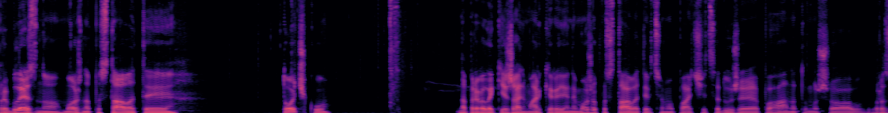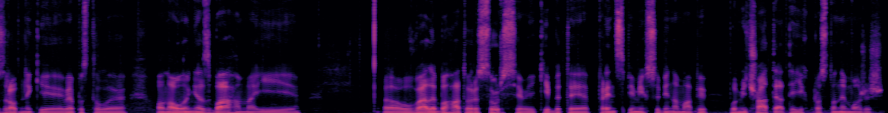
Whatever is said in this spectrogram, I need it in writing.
Приблизно можна поставити точку. На превеликий жаль, маркери я не можу поставити в цьому патчі. Це дуже погано, тому що розробники випустили оновлення з багами і е, ввели багато ресурсів, які би ти, в принципі, міг собі на мапі помічати, а ти їх просто не можеш.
